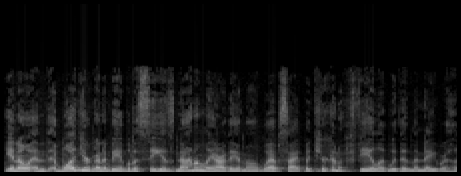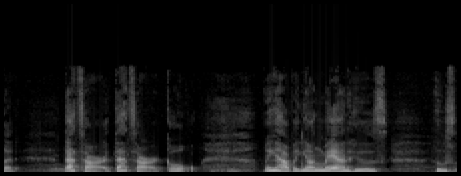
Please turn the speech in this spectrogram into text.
you know, and what you're going to be able to see is not only are they on the website, but you're going to feel it within the neighborhood. That's our that's our goal. We have a young man who's who's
